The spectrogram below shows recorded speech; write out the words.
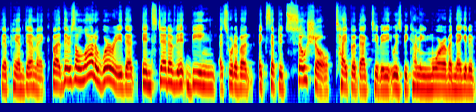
the pandemic, but there's a lot of worry that instead of it being a sort of an accepted social type of activity, it was becoming more of a negative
